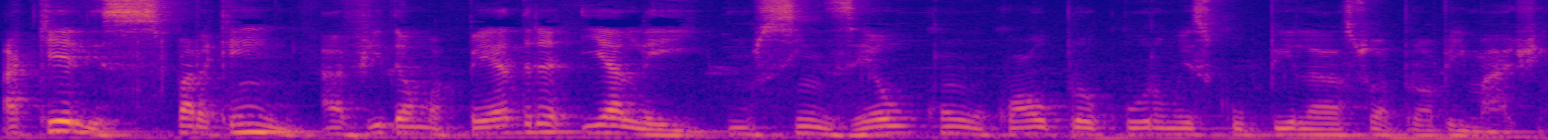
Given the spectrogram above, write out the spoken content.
Aqueles para quem a vida é uma pedra e a lei um cinzel com o qual procuram esculpi-la à sua própria imagem.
